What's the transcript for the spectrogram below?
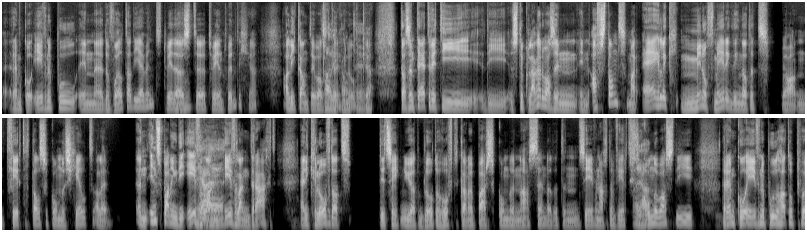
Remco Evenepoel in eh, de Vuelta die hij wint, 2022. Ja. Alicante was het, Alicante, geloof ik. ja. Ja. Dat is een tijdrit die, die een stuk langer was in, in afstand, maar eigenlijk min of meer, ik denk dat het ja, een veertigtal seconden scheelt. Allee, een inspanning die even, Ja, lang, even lang draagt. En ik geloof dat, dit zeg ik nu uit het blote hoofd, het kan een paar seconden naast zijn, dat het een 748 Ja. seconden was die Remco Evenepoel had op eh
